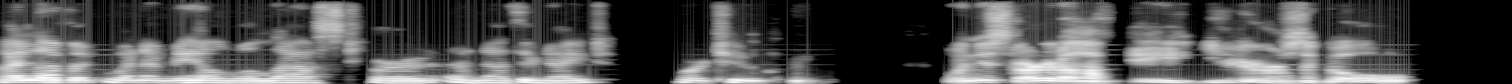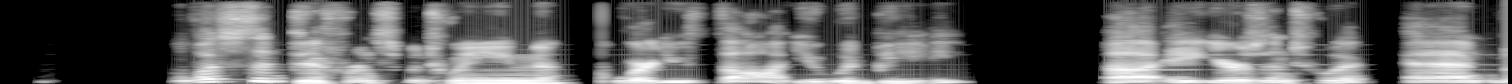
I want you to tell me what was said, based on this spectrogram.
I love it when a meal will last for another night or two. When you started off eight years ago, what's the difference between where you thought you would be uh, eight years into it and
